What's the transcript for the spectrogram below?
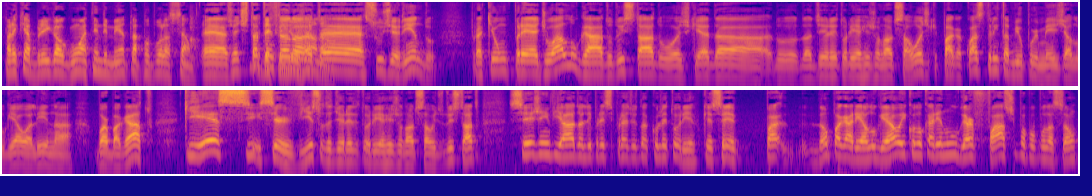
para que abrigue algum atendimento à população. É, a gente está tentando, até sugerindo, para que um prédio alugado do Estado hoje, que é da, do- da Diretoria Regional de Saúde, que paga quase 30 mil por mês de aluguel ali na Borba Gato, que esse serviço da Diretoria Regional de Saúde do Estado seja enviado ali para esse prédio da coletoria. Porque você não pagaria aluguel e colocaria num lugar fácil para a população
